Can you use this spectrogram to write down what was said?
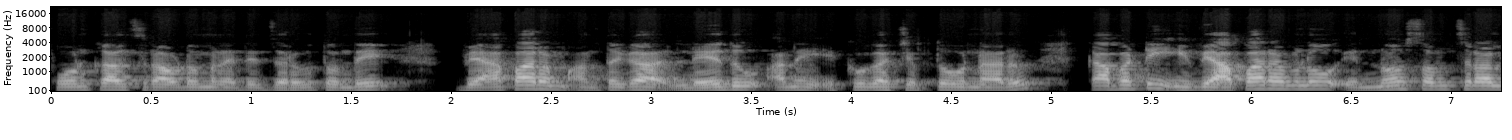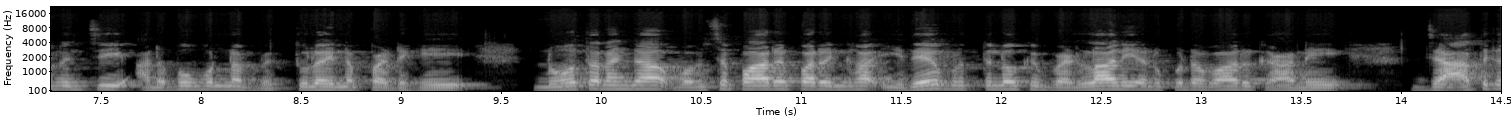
ఫోన్ కాల్స్ రావడం అనేది జరుగుతుంది. వ్యాపారం అంతగా లేదు అని ఎక్కువగా చెప్తూ ఉన్నారు. కాబట్టి ఈ వ్యాపారంలో ఎన్నో సంవత్సరాల నుంచి అనుభవం ఉన్న వ్యక్తులైనప్పటికీ, నూతనంగా వంశపారంపర్యంగా ఇదే వృత్తిలోకి వెళ్ళాలి అనుకున్నవారు కానీ, జాతక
